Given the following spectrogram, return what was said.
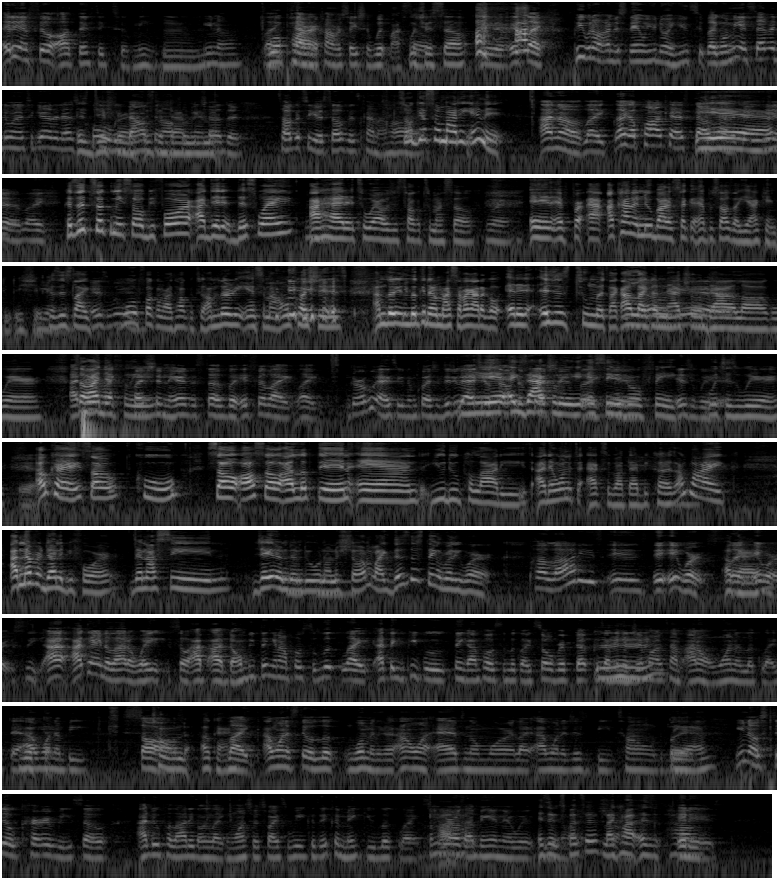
it didn't feel authentic to me. You know, like What having a part? conversation with myself. Mm. With yourself. yeah, it's like people don't understand when you're doing YouTube. Like when me and Seven doing it together, that's It's cool. We bouncing off of each other. Talking to yourself is kind of hard. So get somebody in it. I know, like like a podcast style. Yeah. kind of thing. yeah, like Cause it took me so before I did it this way, I mm-hmm. had it to where I was just talking to myself, Right. and if I, I kind of knew by the second episode, I was like, yeah, I can't do this shit, cause Yeah. it's like, It's who the fuck am I talking to? I'm literally answering my own questions. I'm literally looking at myself. I gotta go edit. it. It's just too much. Like I like a natural yeah. dialogue where, I so did, I like, definitely, questionnaires and stuff, but it feel like like girl, who asked you them questions? Did you ask yeah, yourself exactly. questions? it seems yeah, real fake, It's weird. which is weird. Okay, so cool. So also, I looked in and you do Pilates. I didn't wanted to ask about that because I'm like, I've never done it before. Then I seen Jada and them do it on the show. I'm like, does this thing really work? Pilates is it, it works. Okay. Like it works. See, I, I gained a lot of weight, so I, I don't be thinking I'm supposed to look like. I think people think I'm supposed to look like so ripped up because I'm in the gym all the time. I don't want to look like that. I Mm-hmm. Want to be soft. Toned, okay. Like I want to still look womanly. Like I don't want abs no more. Like I want to just be toned, but Yeah. you know, still curvy. So. I do Pilates only like once or twice a week because it can make you look like some Uh, girls I be in there with. Is it expensive? Like how is how? It is.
